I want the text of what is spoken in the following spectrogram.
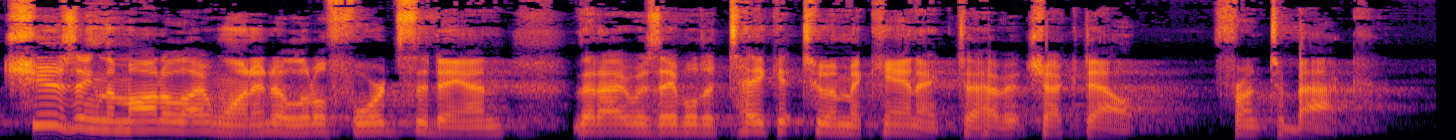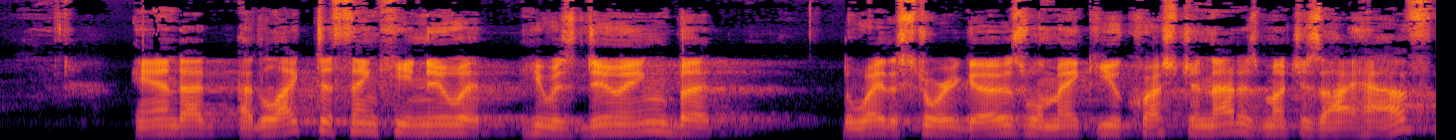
choosing the model I wanted, a little Ford sedan, that I was able to take it to a mechanic to have it checked out, front to back. And I'd, I'd like to think he knew what he was doing, but the way the story goes will make you question that as much as I have.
